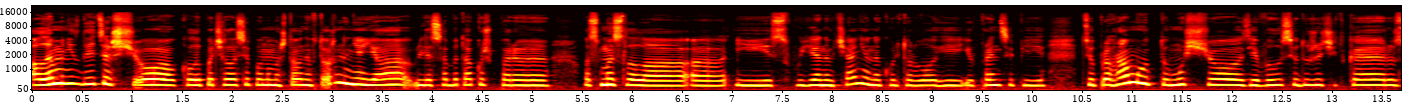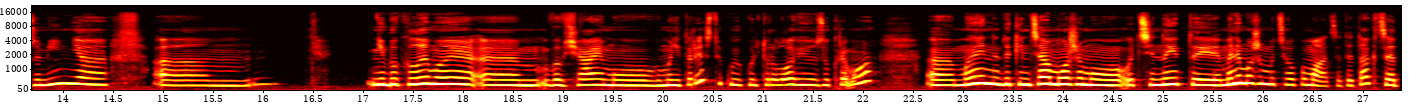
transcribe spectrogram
Але мені здається, що коли почалося повномасштабне вторгнення, я для себе також переосмислила е, і своє навчання на культурології, і, в принципі, цю програму, тому що з'явилося дуже чітке розуміння. ем, Ніби коли ми ем, вивчаємо гуманітаристику і культурологію, зокрема, ми не до кінця можемо оцінити, ми не можемо цього помацати. Так? Це,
